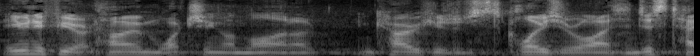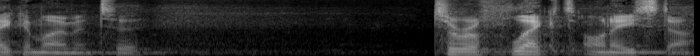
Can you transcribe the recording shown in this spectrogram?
Even if you're at home watching online, I encourage you to just close your eyes and just take a moment to, to reflect on Easter,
